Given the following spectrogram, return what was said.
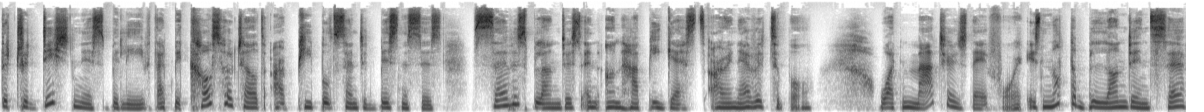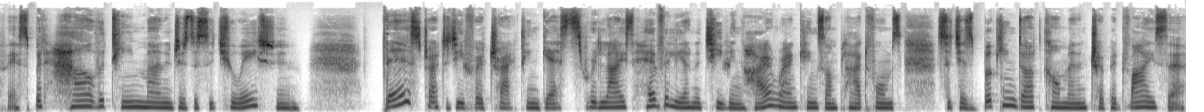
The traditionalists believe that because hotels are people centered businesses, service blunders and unhappy guests are inevitable. What matters, therefore, is not the blunder in service, but how the team manages the situation. Their strategy for attracting guests relies heavily on achieving high rankings on platforms such as Booking.com and TripAdvisor.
